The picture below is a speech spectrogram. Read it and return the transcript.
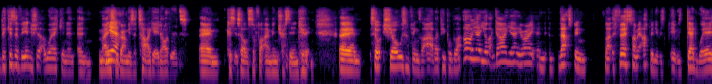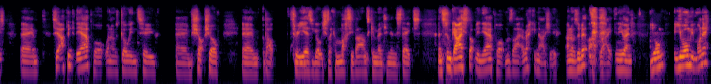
because of the industry that I work in and, and my Yeah. Instagram is a targeted audience, um, because it's all the stuff that I'm interested in doing. Um, so shows and things like that, I've had people be like, Oh yeah, you're that guy, yeah, you're right. And that's been like the first time it happened, it was it was dead weird. Um so it happened at the airport when I was going to um SHOT Show um about three Mhm. years ago, which is like a massive arms convention in the States. And some guy stopped me in the airport and was like, I recognize you. And I was a bit like, right. And he went, You owe, you owe me money?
